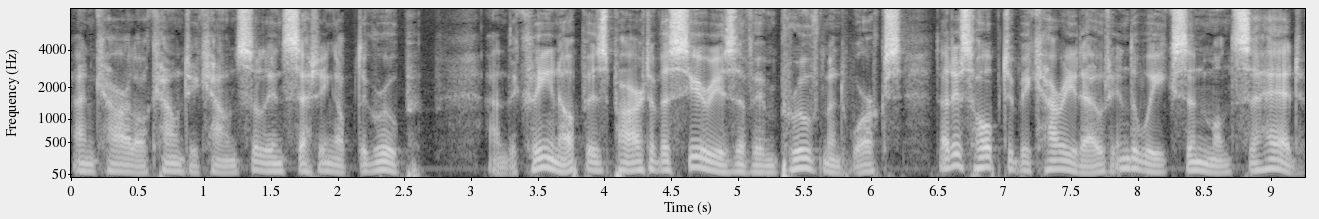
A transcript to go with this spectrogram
and Carlow County Council in setting up the group, and the clean-up is part of a series of improvement works that is hoped to be carried out in the weeks and months ahead.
